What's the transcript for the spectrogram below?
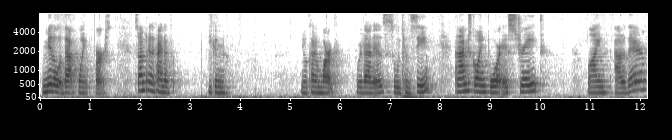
middle of that point first. So I'm just gonna kind of you can, you know, kind of mark where that is so we can see. And I'm just going for a straight line out of there.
